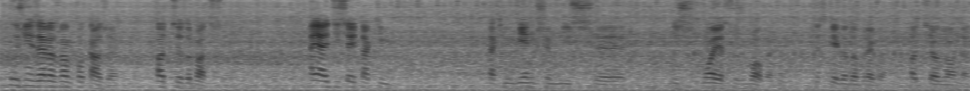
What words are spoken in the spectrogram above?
i później zaraz Wam pokażę. Chodźcie, zobaczcie. A ja dzisiaj takim takim większym niż, e, niż moje służbowe. Wszystkiego dobrego. Chodźcie oglądać.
